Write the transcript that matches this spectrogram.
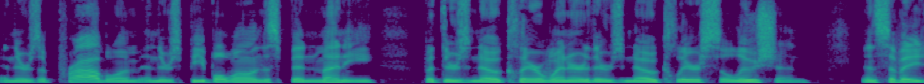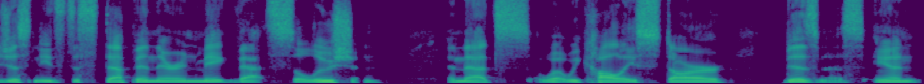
and there's a problem and there's people willing to spend money, but there's no clear winner, there's no clear solution. And somebody just needs to step in there and make that solution. And that's what we call a star business. And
